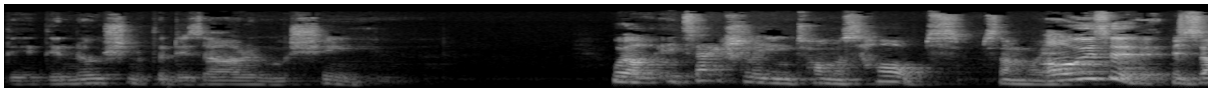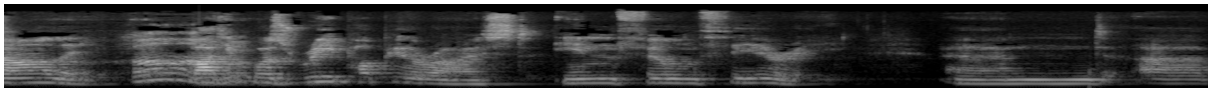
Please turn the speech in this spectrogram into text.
the, the notion of the desiring machine. Well, it's actually in Thomas Hobbes somewhere. Oh, is it? Bizarrely. Ah. But it was repopularized in film theory. And uh,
